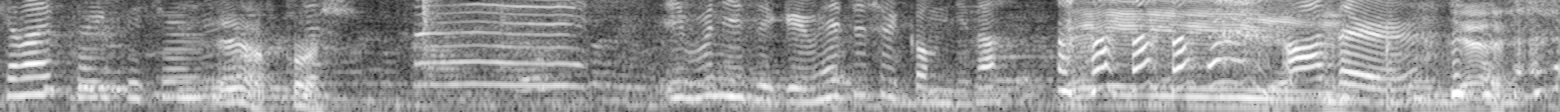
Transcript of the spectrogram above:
Can I take picture? Yeah, of course. 이분이 지금 해주실 겁니다. Hey. Other. Yes.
